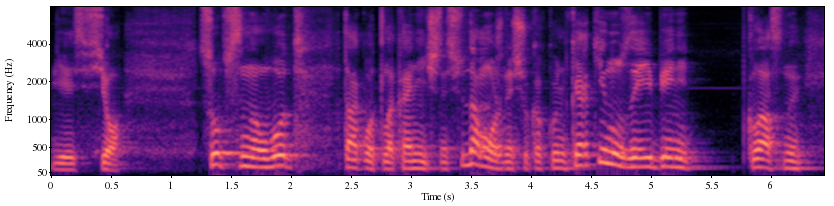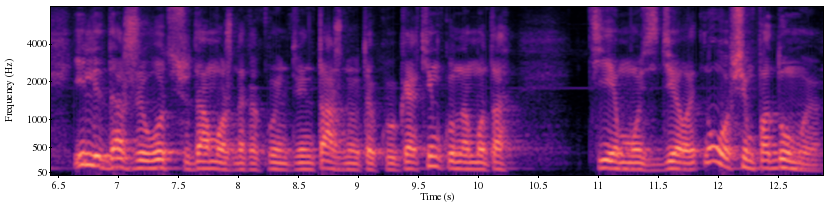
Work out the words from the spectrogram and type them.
есть все. Собственно, вот так вот лаконично. Сюда можно еще какую-нибудь картину заебенить классную. Или даже вот сюда можно какую-нибудь винтажную такую картинку на мото тему сделать. Ну, в общем, подумаю.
